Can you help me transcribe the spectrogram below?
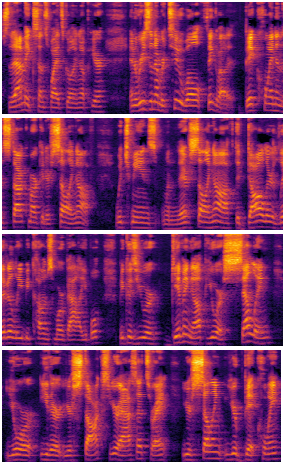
So that makes sense why it's going up here. And reason number two, well, think about it. Bitcoin and the stock market are selling off which means when they're selling off, the dollar literally becomes more valuable because you are giving up, you are selling your either your stocks, your assets, right? You're selling your Bitcoin,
